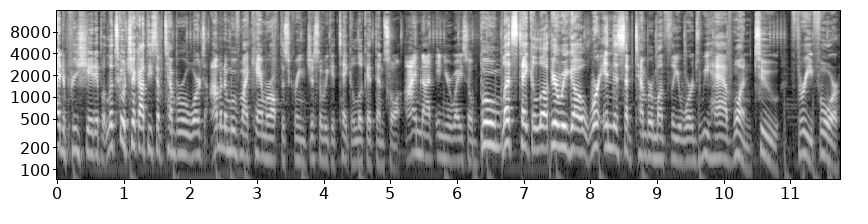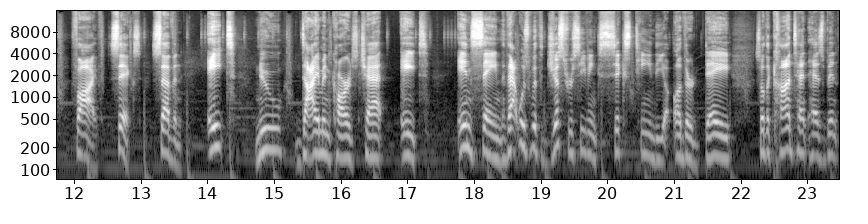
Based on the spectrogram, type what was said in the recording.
I'd appreciate it. But let's go check out these September rewards. I'm going to move my camera off the screen just so we could take a look at them so I'm not in your way. So boom, let's take a look. Here we go. We're in the September monthly awards. We have one, two, three, four, five, six, seven, eight new diamond cards, chat. Eight. Insane. That was with just receiving 16 the other day. So the content has been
